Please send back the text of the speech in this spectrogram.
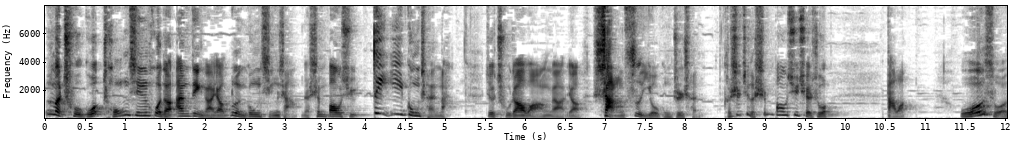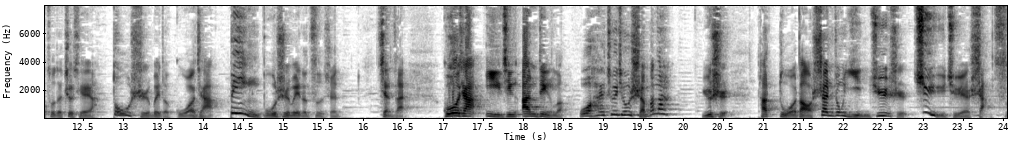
那么楚国重新获得安定啊，要论功行赏，那申包胥第一功臣呐。这个楚昭王啊，要赏赐有功之臣，可是这个申包胥却说：“大王，我所做的这些呀，都是为了国家，并不是为了自身。现在国家已经安定了，我还追求什么呢？”于是他躲到山中隐居，是拒绝赏赐。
